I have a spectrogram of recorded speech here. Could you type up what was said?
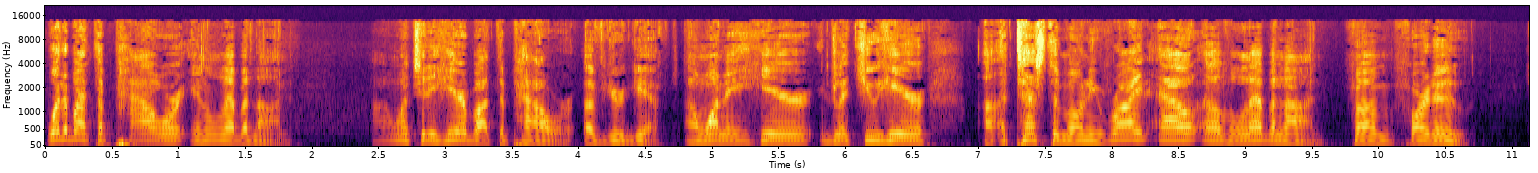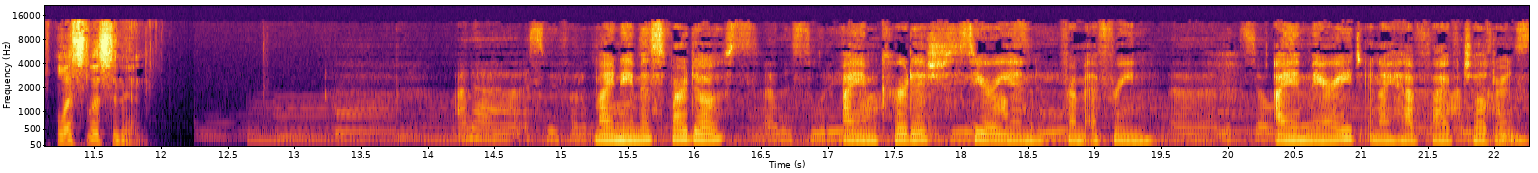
what about the power in Lebanon? I want you to hear about the power of your gift. I want to hear, let you hear a testimony right out of Lebanon from Fardu. Let's listen in. My name is Fardos. I am Kurdish Syrian from Afrin. I am married and I have five children.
